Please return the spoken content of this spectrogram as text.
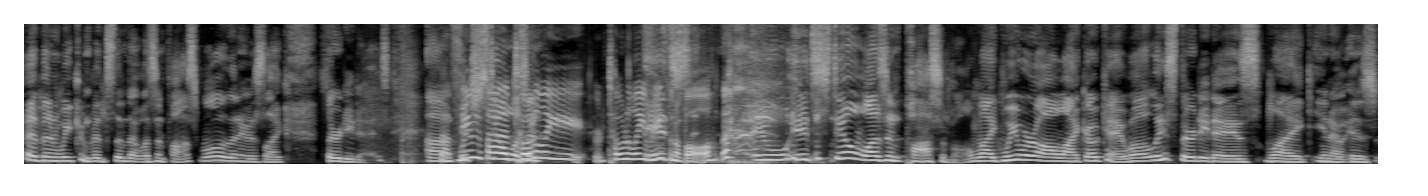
and then we convinced them that wasn't possible. And then it was like, 30 days. Um, that seems uh, totally, totally reasonable. it, it still wasn't possible. Like we were all like, okay, well, at least 30 days, like, you know, is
